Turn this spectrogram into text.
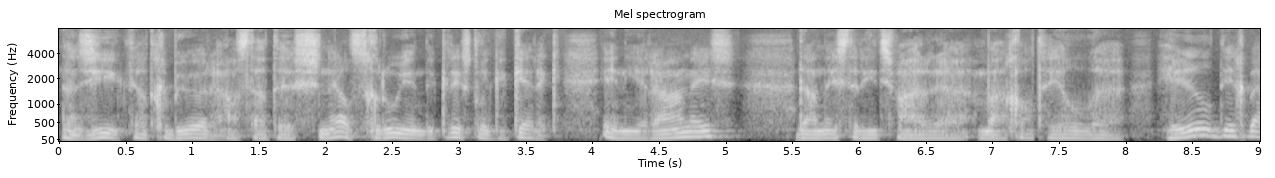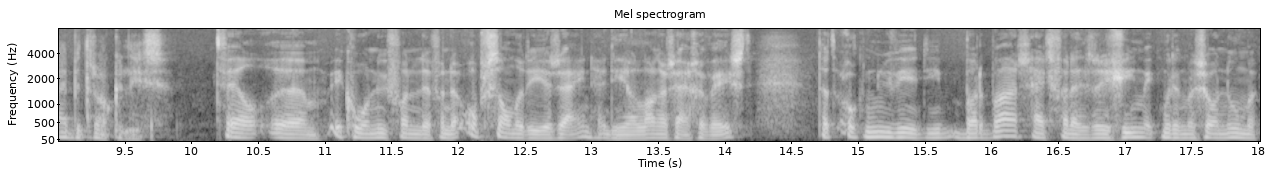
dan zie ik dat gebeuren. Als dat de snelst groeiende christelijke kerk in Iran is, dan is er iets waar, uh, waar God heel, uh, heel dichtbij betrokken is. Terwijl, uh, ik hoor nu van de, van de opstanden die er zijn, die al langer zijn geweest, dat ook nu weer die barbaarsheid van het regime, ik moet het maar zo noemen,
